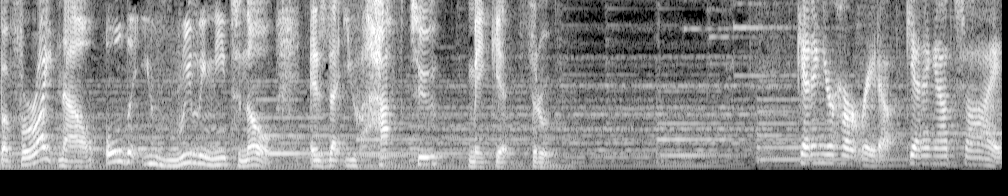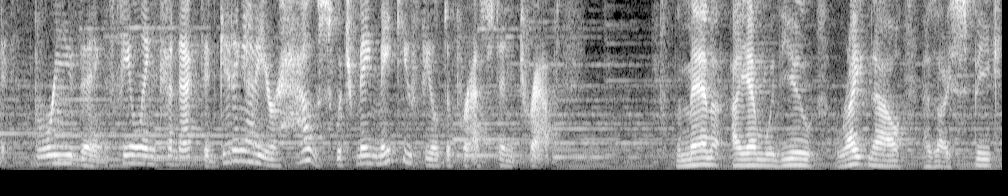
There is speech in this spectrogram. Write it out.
But for right now, all that you really need to know is that you have to make it through getting your heart rate up, getting outside, breathing, feeling connected, getting out of your house, which may make you feel depressed and trapped. The man I am with you right now as I speak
